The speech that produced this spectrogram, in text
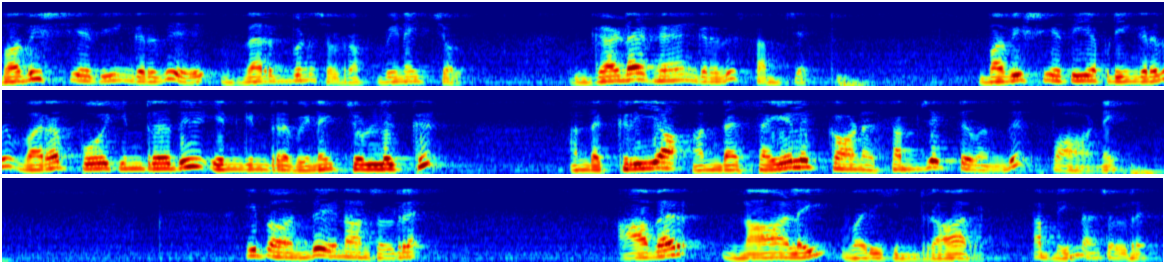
பவிஷ்யதிங்கிறது வெர்புன்னு சொல்றோம் வினைச்சொல். கடகங்கிறது சப்ஜெக்ட் பவிஷ்யதி அப்படிங்கிறது வரப்போகின்றது என்கின்ற வினை சொல்லுக்கு அந்த கிரியா அந்த செயலுக்கான சப்ஜெக்ட் வந்து பானை. இப்ப வந்து நான் சொல்றேன். அவர் நாளை வருகின்றார் அப்படின்னு நான் சொல்றேன்.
